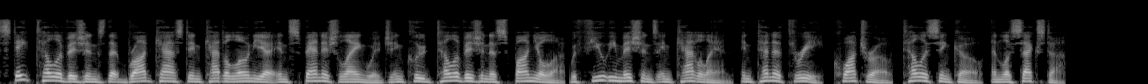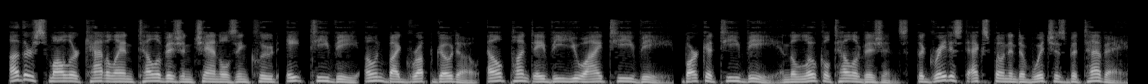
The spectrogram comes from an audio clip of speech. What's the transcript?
State televisions that broadcast in Catalonia in Spanish language include Televisión Española with few emissions in Catalan, Antena 3, Cuatro, Telecinco, and La Sexta. Other smaller Catalan television channels include 8TV owned by Grup Godó, El Punt Avui TV, Barca TV and the local televisions, the greatest exponent of which is BeTV,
